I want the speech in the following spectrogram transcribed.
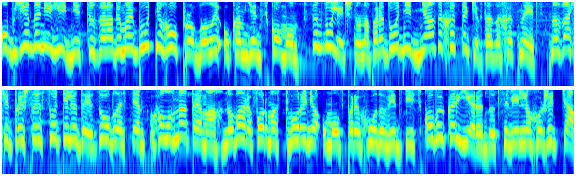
Об'єднані гідністю заради майбутнього провели у Кам'янському. Символічно напередодні дня захисників та захисниць. На захід прийшли сотні людей з області. Головна тема нова реформа створення умов переходу від військової кар'єри до цивільного життя,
